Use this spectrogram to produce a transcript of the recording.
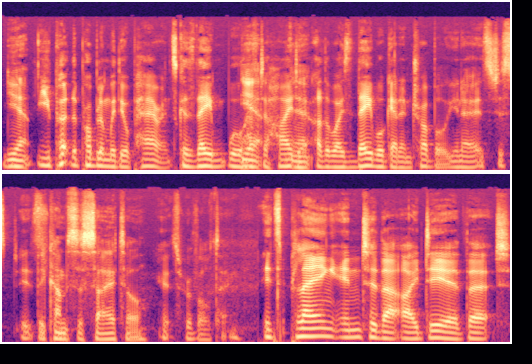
Yeah. you put the problem with your parents because they will Yeah, have to hide yeah. it. Otherwise, they will get in trouble. You know, it's just it's Become societal. it's revolting. It's playing into that idea that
